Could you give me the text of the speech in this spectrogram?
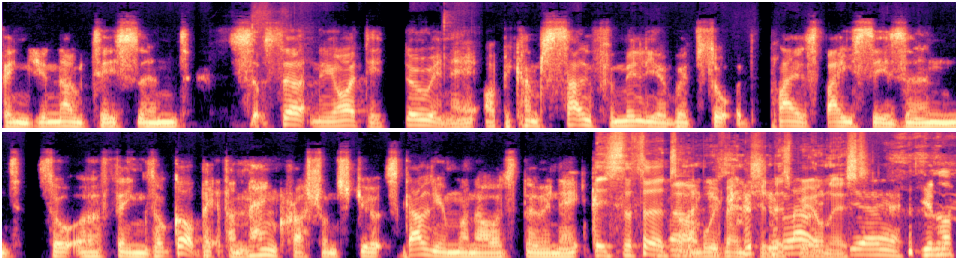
things you notice. And c- certainly, I did doing it. I become so familiar with sort of the players' faces and sort of things. I got a bit of a man crush on Stuart Scullion when I was doing it. It's the third time we've mentioned, let's be honest. Yeah, You like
